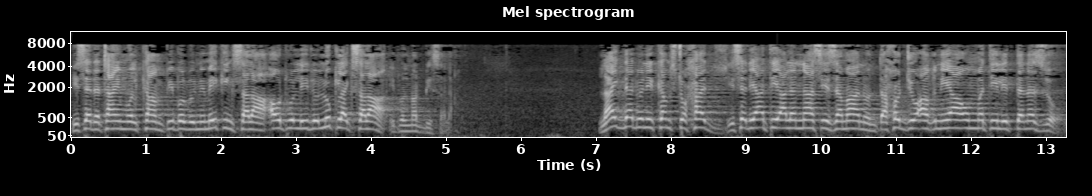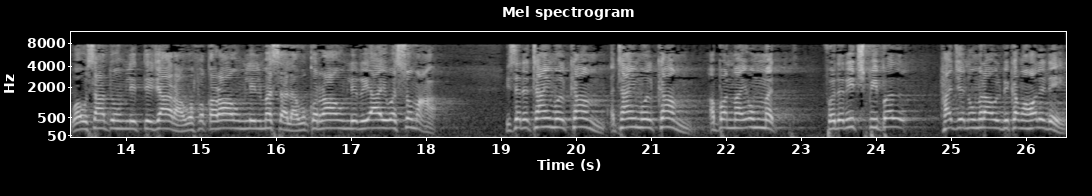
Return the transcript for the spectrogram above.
He said a time will come, people will be making salah, outwardly it will look like salah, it will not be salah. Like that when it comes to Hajj, he said, Yati al-nasi zamanun tahujju aghniya ummati littanazzu wa usatuhum littijara wa fuqara'um lilmasala wa qurra'um lirriya'i wa sum'a. He said, a time will come, a time will come upon my ummah for the rich people, Hajj and Umrah will become a holiday.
